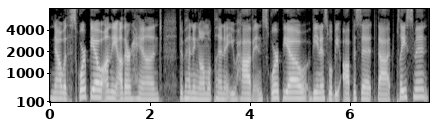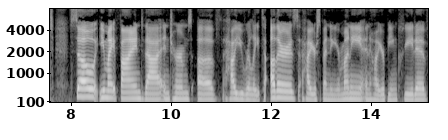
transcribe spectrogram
Now, with Scorpio, on the other hand, depending on what planet you have in Scorpio, Venus will be opposite that placement. So, you might find that in terms of how you relate to others, how you're spending your money, and how you're being creative,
